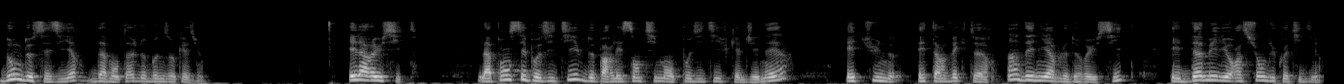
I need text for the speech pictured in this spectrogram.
donc de saisir davantage de bonnes occasions. Et la réussite. La pensée positive, de par les sentiments positifs qu'elle génère, est, un vecteur indéniable de réussite et d'amélioration du quotidien.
